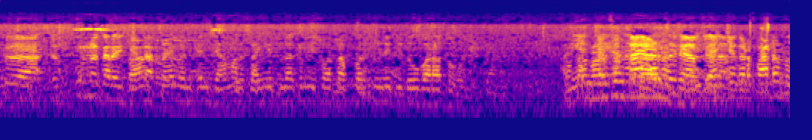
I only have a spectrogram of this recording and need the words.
पूर्ण करायची आम्हाला सांगितलं की मी स्वतः पर्सनली तिथे उभा राहतो आणि त्यांच्याकडे पाठवलं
